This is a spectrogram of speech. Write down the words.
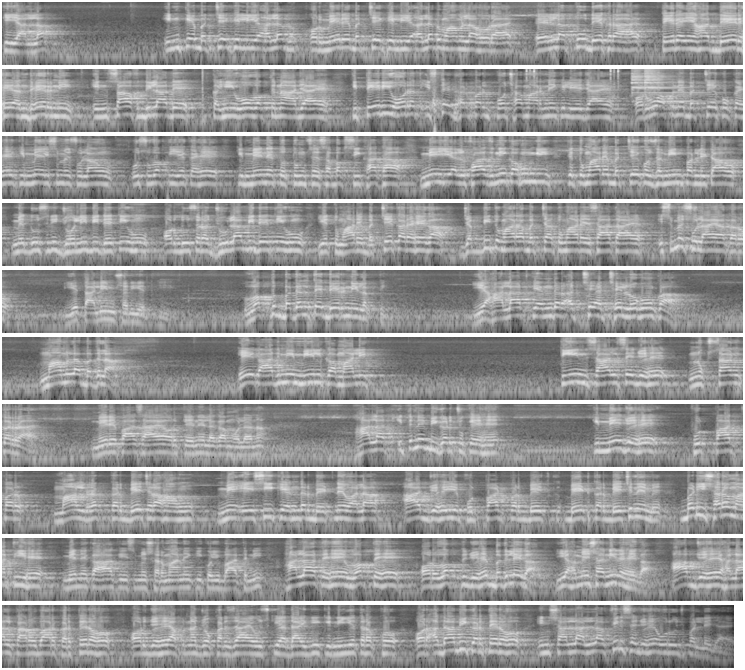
कि या अल्लाह इनके बच्चे के लिए अलग और मेरे बच्चे के लिए अलग मामला हो रहा है। अल्लाह, तू देख रहा है, तेरे यहाँ देर है, अंधेर नहीं। इंसाफ दिला दे, कहीं वो वक्त ना आ जाए कि तेरी औरत इसके घर पर पोछा मारने के लिए जाए और वो अपने बच्चे को कहे कि मैं इसमें सुलाऊं। उस वक्त ये कहे कि मैंने तो तुमसे सबक सीखा था। मैं ये अल्फाज नहीं कहूँगी कि तुम्हारे बच्चे को ज़मीन पर लिटाओ। मैं दूसरी झोली भी देती हूँ और दूसरा झूला भी देती हूँ, ये तुम्हारे बच्चे का रहेगा। जब भी तुम्हारा बच्चा तुम्हारे साथ आए, इसमें सुलाया करो। ये तालीम शरीयत की वक्त बदलते देर नहीं लगती। ये हालात के अंदर अच्छे अच्छे लोगों का मामला बदला। एक आदमी मील का मालिक तीन साल से जो है नुकसान कर रहा है। मेरे पास आया और कहने लगा, मौलाना, हालात इतने बिगड़ चुके हैं कि मैं जो है फुटपाथ पर माल रख कर बेच रहा हूँ। मैं एसी के अंदर बैठने वाला, आज जो है ये फुटपाथ पर बेच बैठ कर बेचने में बड़ी शर्म आती है। मैंने कहा कि इसमें शर्माने की कोई बात नहीं। हालात हैं, वक्त है और वक्त जो है बदलेगा, ये हमेशा नहीं रहेगा। आप जो है हलाल कारोबार करते रहो और जो है अपना जो कर्जा है उसकी अदायगी की नीयत रखो और अदा भी करते रहो। इन अल्लाह फिर से जो है उरूज पर ले जाए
